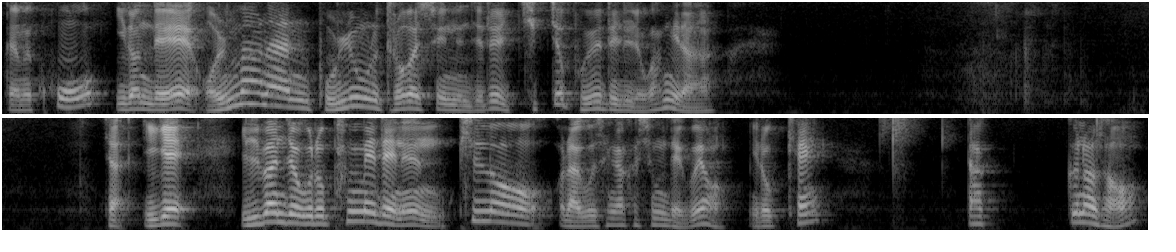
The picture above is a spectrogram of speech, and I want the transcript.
그 다음에 코 이런 데에 얼마나 볼륨으로 들어갈 수 있는지를 직접 보여드리려고 합니다. 자 이게 일반적으로 판매되는 필러라고 생각하시면 되고요. 이렇게 딱 끊어서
